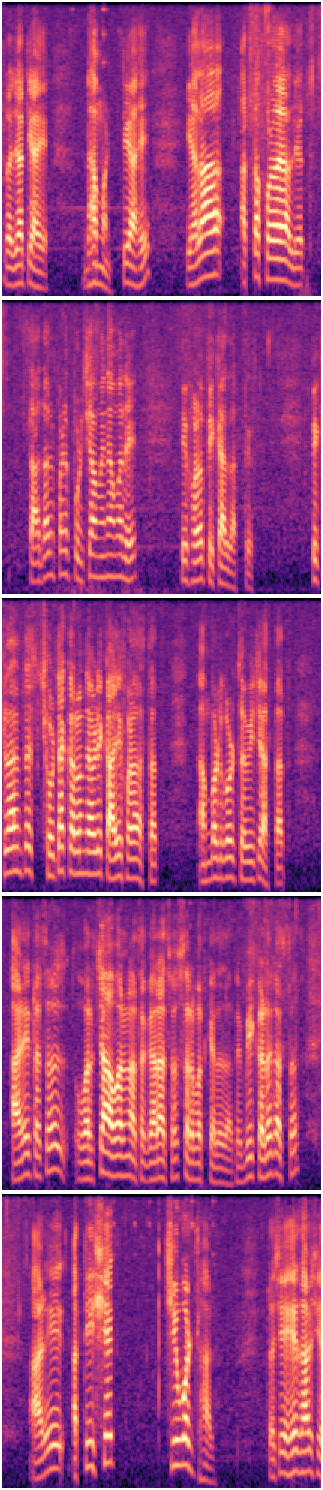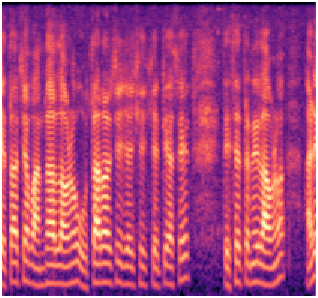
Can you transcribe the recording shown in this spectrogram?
प्रजाती आहे धामण ती आहे. ह्याला आत्ता फळं आली आहेत साधारणपणे पुढच्या महिन्यामध्ये ही फळं पिकायला लागतील. पिकल्यानंतर छोट्या करवंदाएवढी काळी फळं असतात. आंबट गोड चवीची असतात. आणि त्याचं वरच्या आवरणाचं घराचं सरबत केलं जातं. बी कडक असतं. आणि अतिशय चिवट झाड. तसे हे झाड शेताच्या बांधाला लावणं उताराची जशी शेती असेल तिथे त्यांनी लावणं आणि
